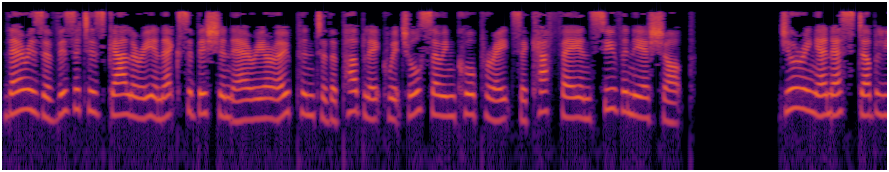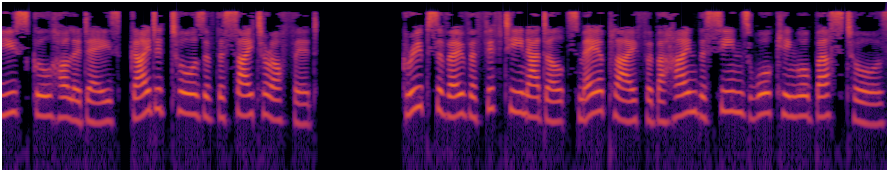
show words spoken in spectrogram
There is a visitors gallery and exhibition area open to the public which also incorporates a cafe and souvenir shop. During NSW school holidays, guided tours of the site are offered. Groups of over 15 adults may apply for behind-the-scenes walking or bus tours.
